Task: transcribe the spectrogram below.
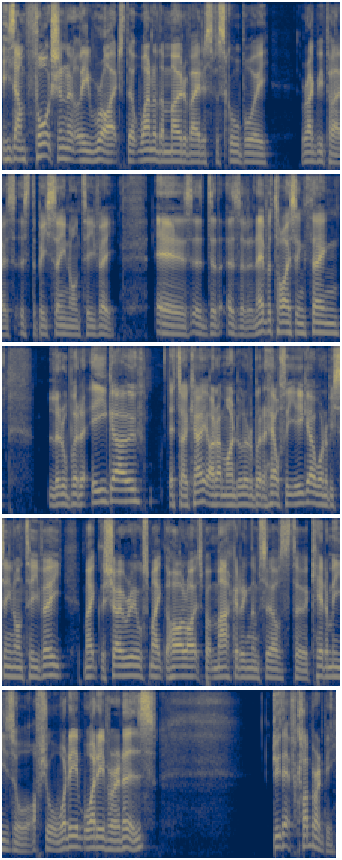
he's unfortunately right that one of the motivators for schoolboy rugby players is to be seen on TV. Is, is it an advertising thing? Little bit of ego, it's okay. I don't mind a little bit of healthy ego. I want to be seen on TV, make the show reels, make the highlights, but marketing themselves to academies or offshore, whatever, whatever it is, do that for club rugby.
